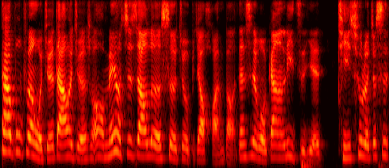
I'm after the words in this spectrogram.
大部分我觉得大家会觉得说，哦，没有制造垃圾就比较环保。但是我刚刚例子也提出了，就是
